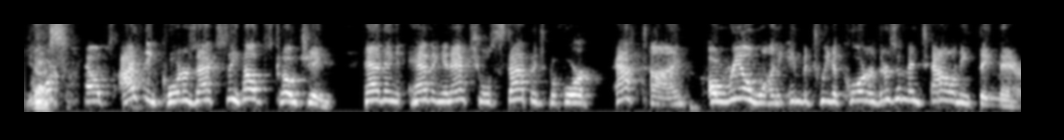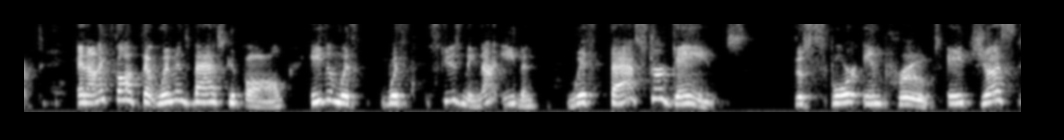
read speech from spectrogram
Yes. Quarters helps. I think quarters actually helps coaching. Having having an actual stoppage before halftime, a real one in between a quarter. There's a mentality thing there. And I thought that women's basketball, even with with excuse me, not even with faster games, the sport improves. It just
